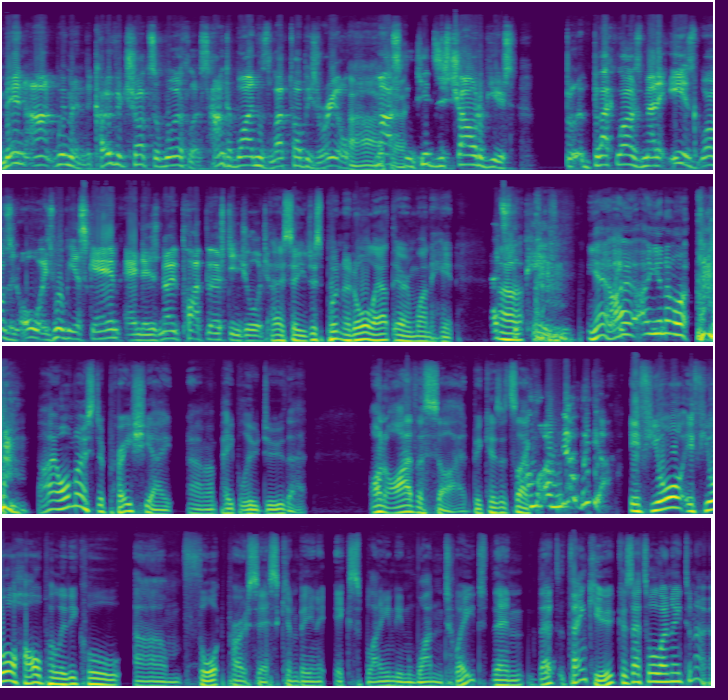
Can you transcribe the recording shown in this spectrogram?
Men aren't women. The COVID shots are worthless. Hunter Biden's laptop is real. Ah, okay. Masking kids is child abuse. Bl- Black Lives Matter is, was, and always will be a scam. And there's no pipe burst in Georgia. Okay, so you're just putting it all out there in one hit. That's Uh, the pin. Yeah, I, I you know what? I almost appreciate uh, people who do that on either side because it's like I'm, I'm not with you. if your if your whole political um, thought process can be explained in one tweet, then that thank you because that's all I need to know.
